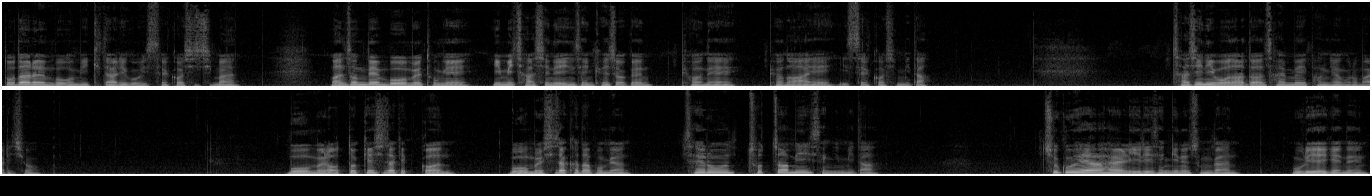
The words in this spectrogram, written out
또 다른 모험이 기다리고 있을 것이지만 완성된 모험을 통해 이미 자신의 인생 궤적은 변해, 변화에 있을 것입니다. 자신이 원하던 삶의 방향으로 말이죠. 모험을 어떻게 시작했건 모험을 시작하다 보면 새로운 초점이 생깁니다. 추구해야 할 일이 생기는 순간 우리에게는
